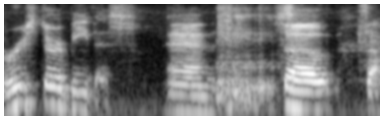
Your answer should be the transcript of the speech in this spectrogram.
Brewster Bevis, and so Sorry.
